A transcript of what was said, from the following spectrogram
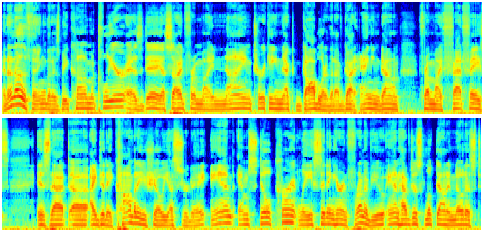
And another thing that has become clear as day, aside from my nine turkey necked gobbler that I've got hanging down from my fat face, is that uh, I did a comedy show yesterday and am still currently sitting here in front of you and have just looked down and noticed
